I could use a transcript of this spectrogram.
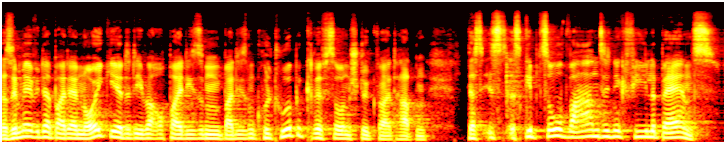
da sind wir wieder bei der Neugierde, die wir auch bei diesem, bei diesem Kulturbegriff so ein Stück weit hatten. Das ist, es gibt so wahnsinnig viele Bands.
